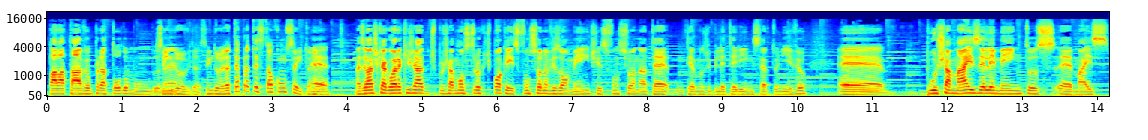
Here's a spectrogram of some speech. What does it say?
palatável pra todo mundo, Sem né? dúvida, sem dúvida. Até pra testar o conceito, né? É, mas eu acho que agora que já, tipo, já mostrou que, tipo, ok, isso funciona visualmente, isso funciona até em termos de bilheteria em certo nível, é, puxa mais elementos é, mais,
